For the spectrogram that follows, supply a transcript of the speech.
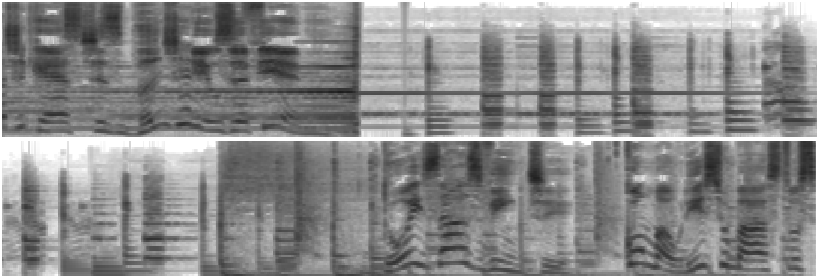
Podcasts Bangerils FM. Dois às 20, com Maurício Bastos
